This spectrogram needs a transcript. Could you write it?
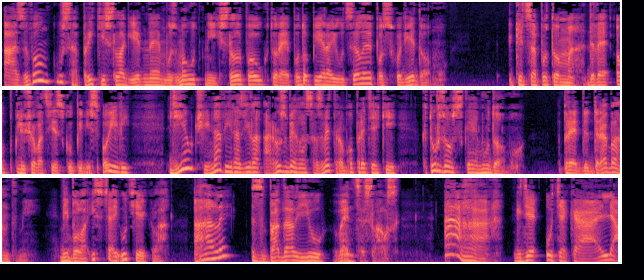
a zvonku sa pritisla k jednému z mohutných stĺpov, ktoré podopierajú celé poschodie domu. Keď sa potom dve obkľučovacie skupiny spojili, dievčina vyrazila a rozbehla sa s vetrom o preteky k Turzovskému domu. Pred drabantmi by bola iste aj utiekla, ale zbadali ju Venceslaus. Aha, kde uteká ľa?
